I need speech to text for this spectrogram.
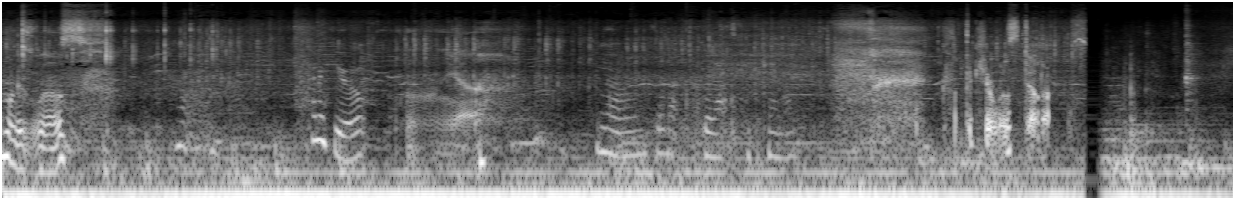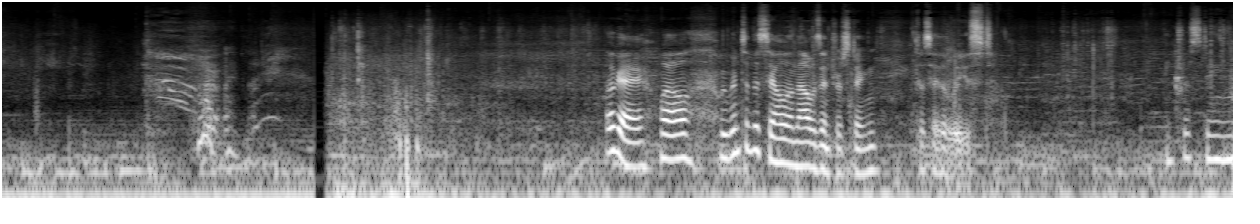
what is this? Kind of cute. Yeah. No, ass. Dead ass. Put the camera. The camera's up. Okay, well, we went to the sale and that was interesting, to say the least. Interesting.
